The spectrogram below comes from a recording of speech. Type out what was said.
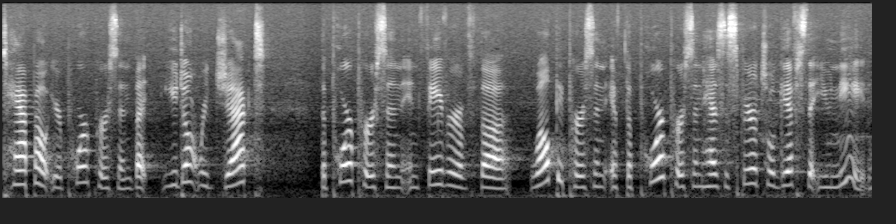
tap out your poor person, but you don't reject the poor person in favor of the wealthy person if the poor person has the spiritual gifts that you need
